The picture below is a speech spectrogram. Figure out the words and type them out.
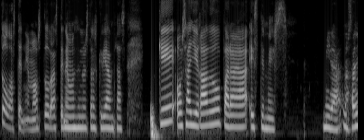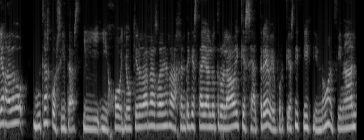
todos tenemos, todas tenemos en nuestras crianzas. ¿Qué os ha llegado para este mes? Mira, nos han llegado muchas cositas y, y yo quiero dar las gracias a la gente que está ahí al otro lado y que se atreve, porque es difícil, ¿no? Al final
